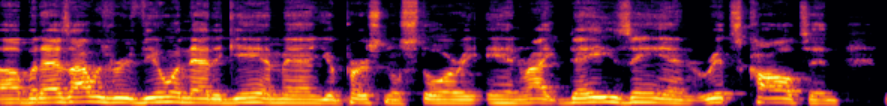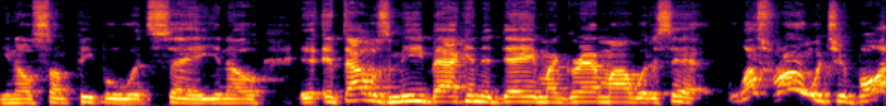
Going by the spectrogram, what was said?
uh, but as I was reviewing that again, man, your personal story and right Days Inn, Ritz Carlton. You know, some people would say, you know, if, if that was me back in the day, my grandma would have said, "What's wrong with you, boy?"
